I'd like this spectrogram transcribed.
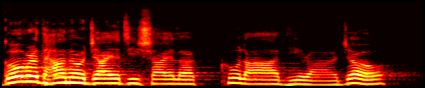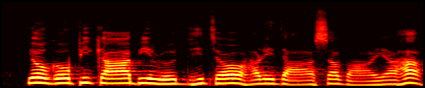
Govardhano Jayati Shaila Kuladhirajo Yogopika Biruddhito Haridasa Varyaha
